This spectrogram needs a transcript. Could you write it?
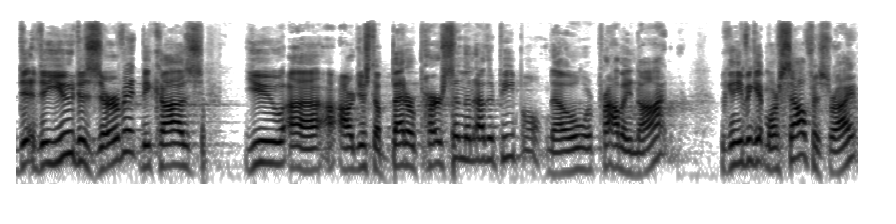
Do, do you deserve it because you uh, are just a better person than other people? No, we're probably not. We can even get more selfish, right?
